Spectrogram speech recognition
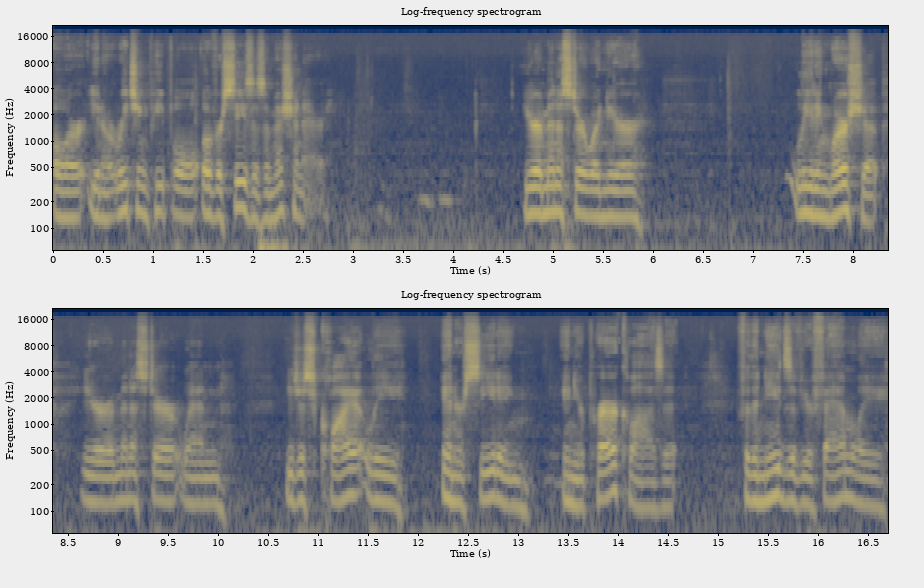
or you know reaching people overseas as a missionary. You're a minister when you're leading worship. You're a minister when you're just quietly interceding in your prayer closet for the needs of your family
